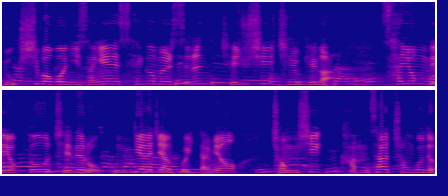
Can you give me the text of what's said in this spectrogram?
60억 원 이상의 세금을 쓰는 제주시 체육회가 사용 내역도 제대로 공개하지 않고 있다며 정식 감사 청구 등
